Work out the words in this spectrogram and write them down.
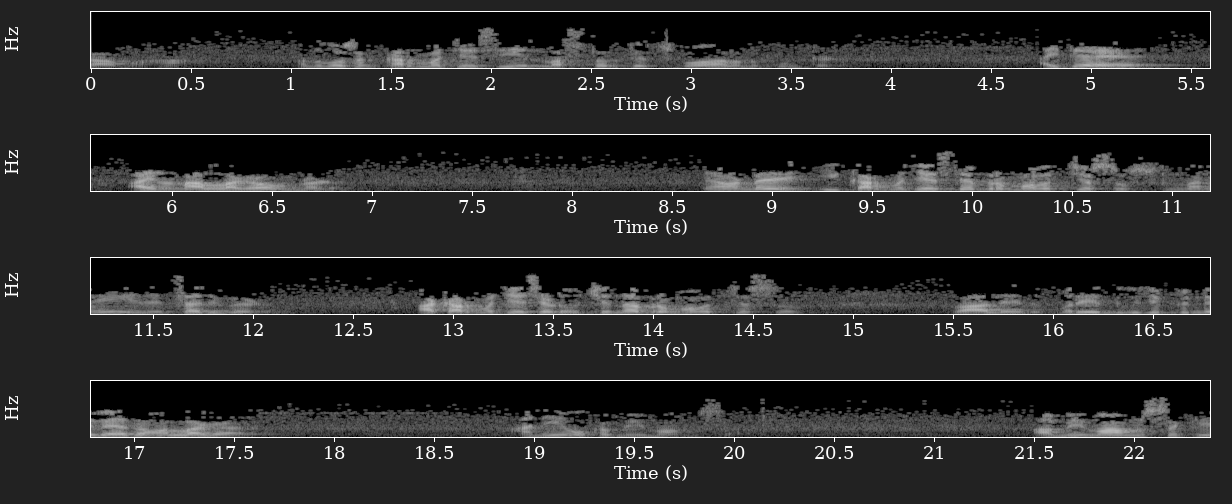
కామ అందుకోసం కర్మ చేసి లస్టర్ తెచ్చుకోవాలనుకుంటాడు. అయితే ఆయన నల్లగా ఉన్నాడు. ఏమంటే ఈ కర్మ చేస్తే బ్రహ్మవర్చస్సు వస్తుందని చదివాడు. ఆ కర్మ చేశాడు. వచ్చిందా బ్రహ్మవర్చస్సు రాలేదు. మరి ఎందుకు చెప్పింది వేదం అలాగా అని ఒక మీమాంస. ఆ మీమాంసకి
